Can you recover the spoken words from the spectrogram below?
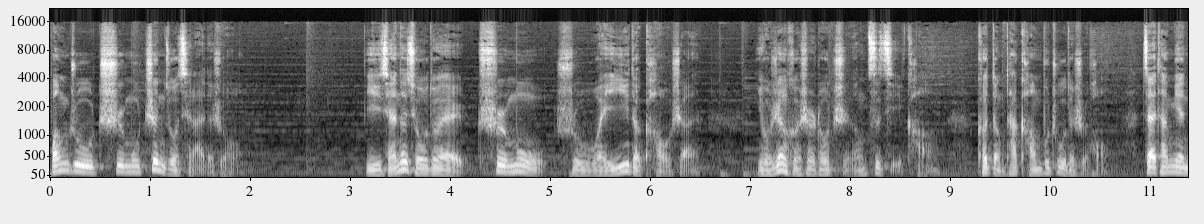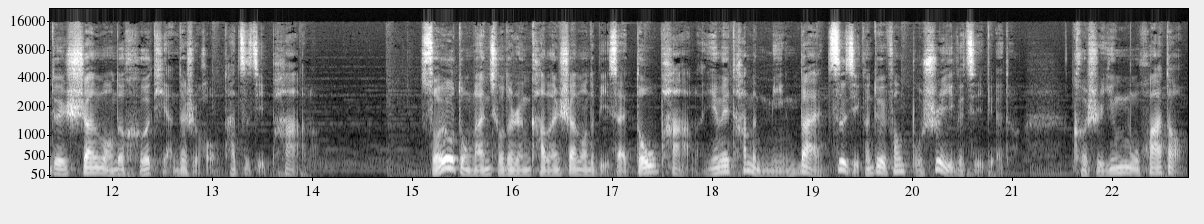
帮助赤木振作起来的时候。以前的球队，赤木是唯一的靠山，有任何事都只能自己扛。可等他扛不住的时候。在他面对山王的和田的时候，他自己怕了。所有懂篮球的人看完山王的比赛都怕了，因为他们明白自己跟对方不是一个级别的。可是樱木花道，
